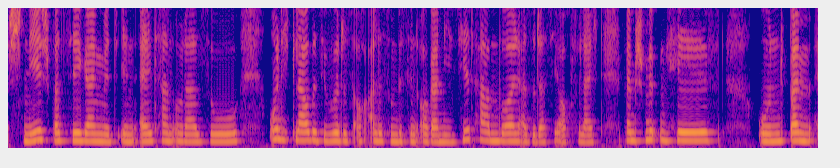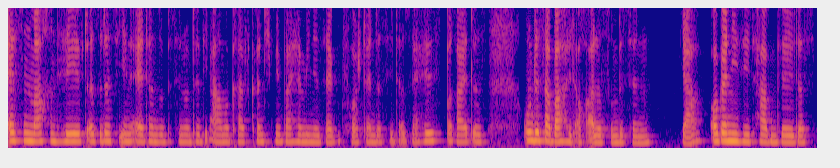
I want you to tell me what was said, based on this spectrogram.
Schneespaziergang mit ihren Eltern oder so. Und ich glaube, sie würde es auch alles so ein bisschen organisiert haben wollen. Also, dass sie auch vielleicht beim Schmücken hilft und beim Essen machen hilft. Also, dass sie ihren Eltern so ein bisschen unter die Arme greift, könnte ich mir bei Hermine sehr gut vorstellen, dass sie da sehr hilfsbereit ist. Und es aber halt auch alles so ein bisschen ja, organisiert haben will, dass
